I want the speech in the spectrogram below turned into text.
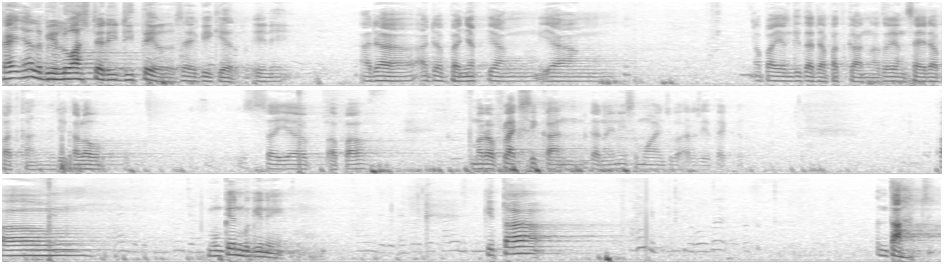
kayaknya lebih luas dari detail saya pikir ini. Ada ada banyak yang yang apa yang kita dapatkan atau yang saya dapatkan. Jadi kalau saya apa merefleksikan karena ini semuanya juga arsitek. Um, mungkin begini, kita entah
